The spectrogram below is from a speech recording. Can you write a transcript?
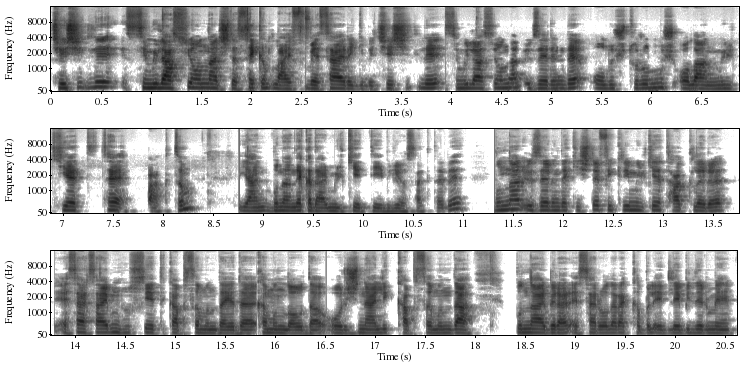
çeşitli simülasyonlar işte Second Life vesaire gibi çeşitli simülasyonlar üzerinde oluşturulmuş olan mülkiyete baktım. Yani buna ne kadar mülkiyet diyebiliyorsak tabii. Bunlar üzerindeki işte fikri mülkiyet hakları, eser sahibinin hususiyeti kapsamında ya da common law'da, orijinallik kapsamında bunlar birer eser olarak kabul edilebilir mi?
